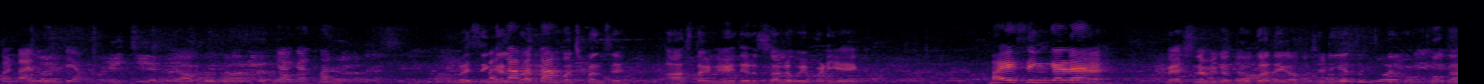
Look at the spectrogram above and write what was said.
पटाए उल्टियाँ क्या कहता है? मैं सिंगल। हूँ बचपन से। आज तक नहीं देर साल हुई पड़ी है एक। भाई सिंगल है। हैं? वैष्णवी का धोखा देगा मुझे नहीं है तुम धोखा।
